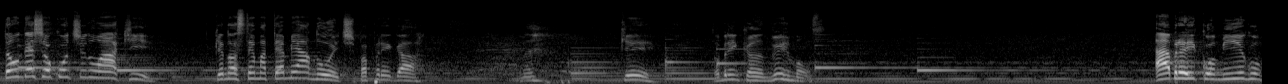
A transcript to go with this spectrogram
Então deixa eu continuar aqui, porque nós temos até meia-noite para pregar, né? Que tô brincando, viu, irmãos? Abra aí comigo,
